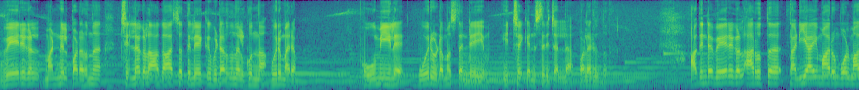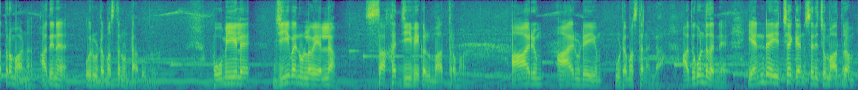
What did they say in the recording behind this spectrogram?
വേരുകൾ മണ്ണിൽ പടർന്ന് ചില്ലകൾ ആകാശത്തിലേക്ക് വിടർന്നു നിൽക്കുന്ന ഒരു മരം ഭൂമിയിലെ ഒരു ഉടമസ്ഥന്റെയും ഇച്ഛയ്ക്കനുസരിച്ചല്ല വളരുന്നത്. അതിന്റെ വേരുകൾ അറുത്ത് തടിയായി മാറുമ്പോൾ മാത്രമാണ് അതിന് ഒരു ഉടമസ്ഥനുണ്ടാകുന്നത്. ഭൂമിയിലെ ജീവനുള്ളവയെല്ലാം സഹജീവികൾ മാത്രമാണ്. ആരും ആരുടെയും ഉടമസ്ഥനല്ല. അതുകൊണ്ട് തന്നെ എന്റെ ഇച്ഛയ്ക്കനുസരിച്ച് മാത്രം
